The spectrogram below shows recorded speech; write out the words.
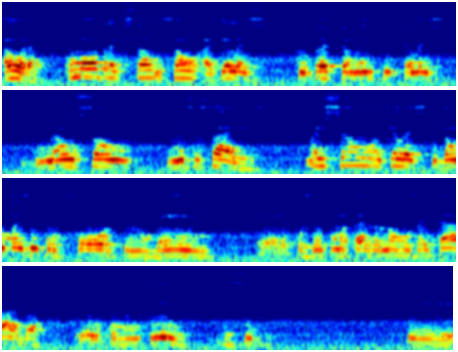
Agora, uma outra questão são aquelas que praticamente elas não são necessárias, mas são aquelas que dão mais um conforto no bem, eh, por exemplo, uma casa não mosaicada, eu como inquilino decido. E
